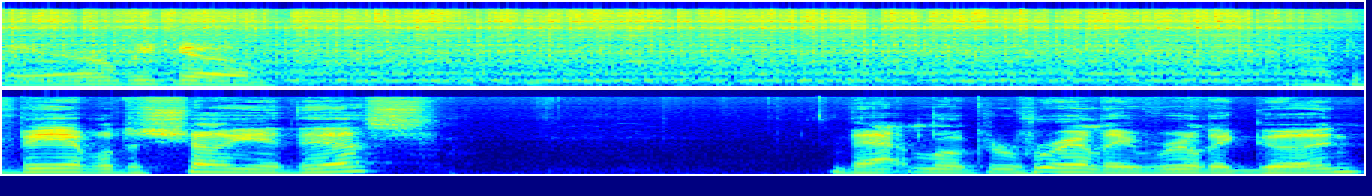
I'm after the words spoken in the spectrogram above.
There we go. Now to be able to show you this, that looked really, really good.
